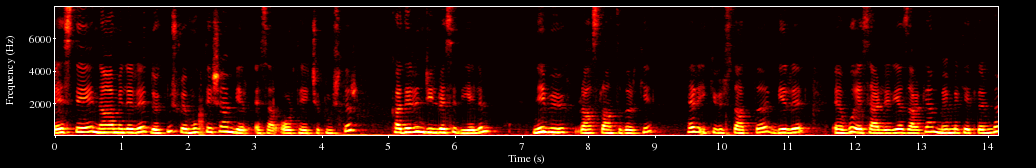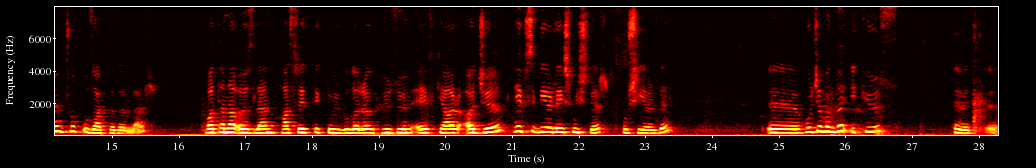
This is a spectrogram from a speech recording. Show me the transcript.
besteye, namelere dökmüş ve muhteşem bir eser ortaya çıkmıştır. Kaderin cilvesi diyelim. Ne büyük rastlantıdır ki her iki üstad da biri e, bu eserleri yazarken memleketlerinden çok uzaktadırlar. Vatana özlem, hasretlik duyguları, hüzün, efkar, acı hepsi birleşmiştir bu şiirde. E, hocamın da 200 evet e,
